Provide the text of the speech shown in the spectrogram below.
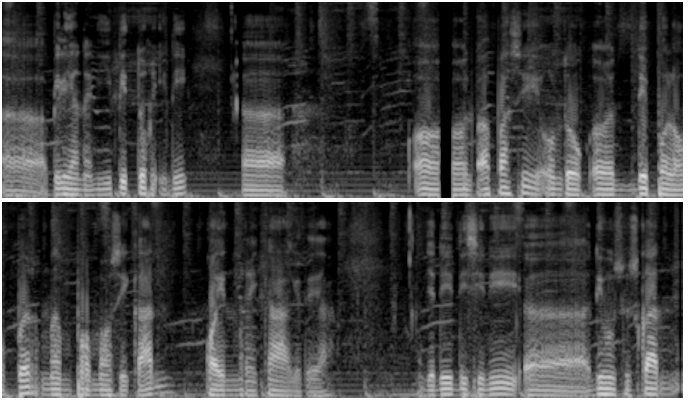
uh, pilihan ini fitur ini uh, uh, apa sih untuk uh, developer mempromosikan koin mereka gitu ya jadi di sini uh, dihususkan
